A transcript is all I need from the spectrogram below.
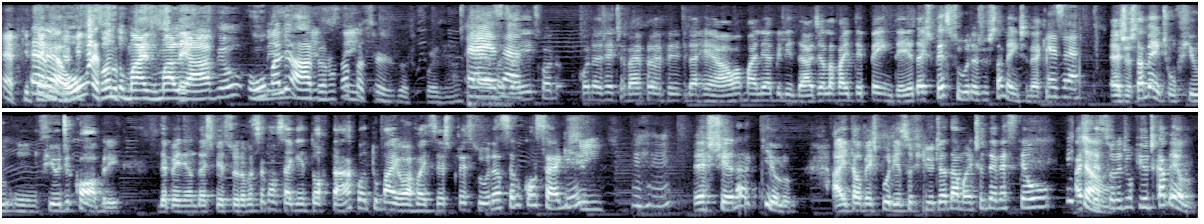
É, porque é, ou é quanto mais maleável. Ou maleável, não dá pra ser as duas coisas, né? É, é exato. aí, quando, quando, a gente vai pra vida real, a maleabilidade ela vai depender da espessura, justamente, né? Exato. É justamente um fio, um fio de cobre. Dependendo da espessura, você consegue entortar. Quanto maior vai ser a espessura, você não consegue uhum. mexer naquilo. Aí talvez por isso o fio de adamante devesse ter o, então, a espessura de um fio de cabelo.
